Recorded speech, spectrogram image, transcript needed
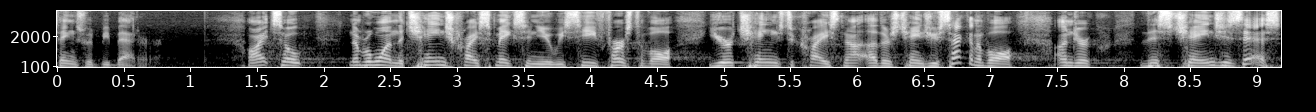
things would be better. All right, so number one, the change Christ makes in you. We see, first of all, you're changed to Christ, not others change you. Second of all, under this change is this.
